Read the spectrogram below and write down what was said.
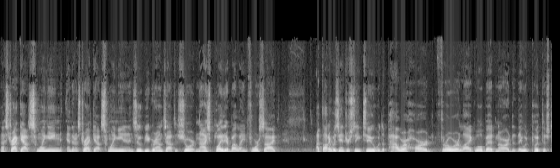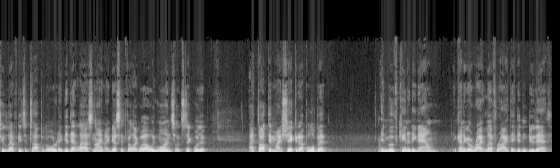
a strikeout swinging, and then a strikeout swinging, and Zubia grounds out to short. Nice play there by Lane Forsythe. I thought it was interesting too with a power hard thrower like Will Bednar that they would put those two lefties at top of the order. They did that last night. I guess they felt like, well, we won, so let's stick with it. I thought they might shake it up a little bit and move Kennedy down and kind of go right, left, right. They didn't do that.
